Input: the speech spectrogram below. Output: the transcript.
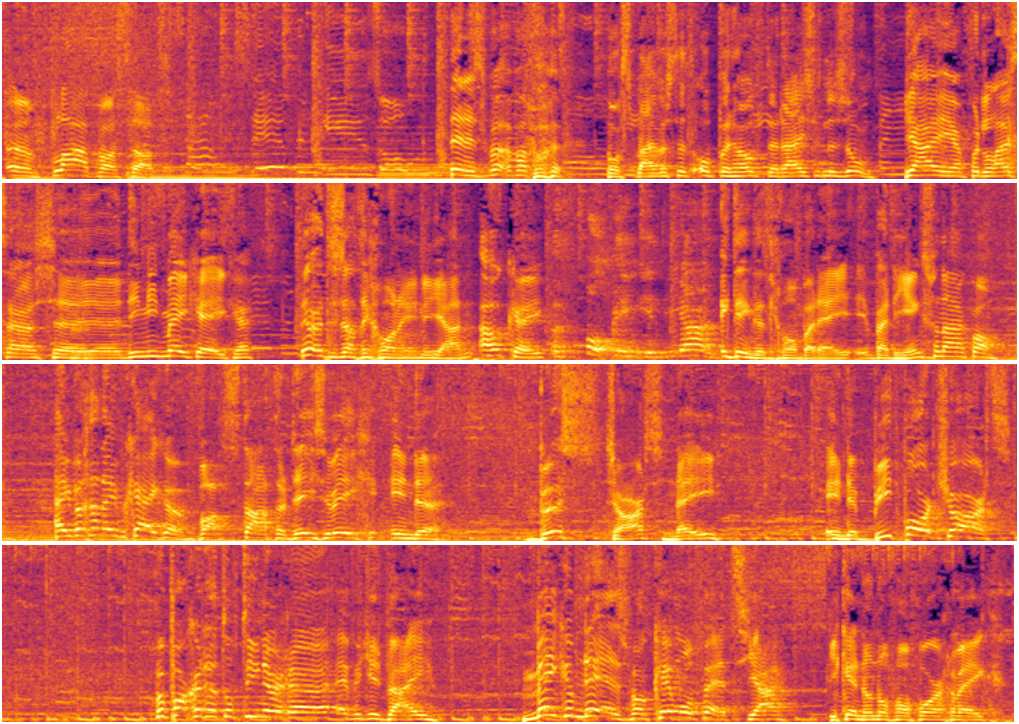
Een plaat was dat. Dennis, wat... wat Volgens mij was het op hun hoofd de reizende zon. ja, ja, voor de luisteraars eh, die niet meekeken. Er er zat hij gewoon een Indiaan. Oké. Een fucking Indiaan. Ik denk dat hij gewoon bij de, bij de Yanks vandaan kwam. hey, we gaan even kijken. Wat staat er deze week in de buscharts? Nee, in de Beatport chart. We pakken de top 10 er eh, eventjes bij. Make 'em Dance van Camel Fat. Ja, je kent hem nog van vorige week.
